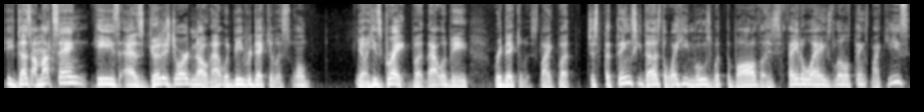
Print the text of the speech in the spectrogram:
he does. I'm not saying he's as good as Jordan. No, that would be ridiculous. Well, you know, he's great, but that would be ridiculous. Like, but just the things he does, the way he moves with the ball, the, his fadeaways, little things, like he's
